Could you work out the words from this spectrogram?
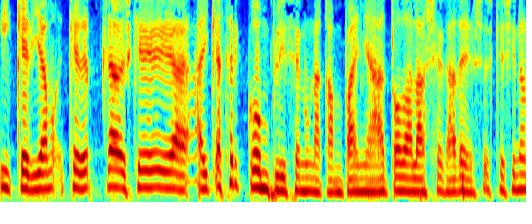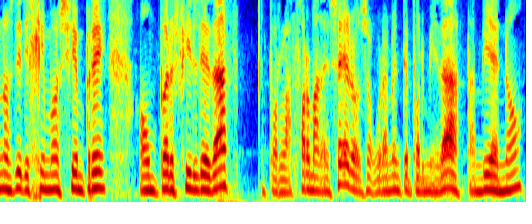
y queríamos, que, claro, es que hay que hacer cómplice en una campaña a todas las edades. Es que si no nos dirigimos siempre a un perfil de edad por la forma de ser o seguramente por mi edad también, ¿no?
